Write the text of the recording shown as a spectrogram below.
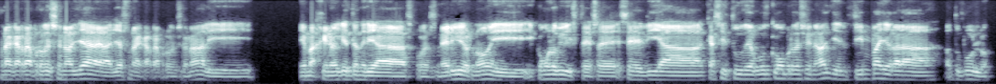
una carrera profesional ya, ya es una carrera profesional y, imagino que tendrías pues nervios, ¿no? ¿Y, y cómo lo viste ese, ese, día, casi tu debut como profesional y encima llegar a, a, tu pueblo?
